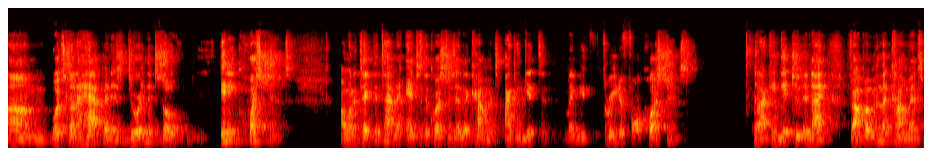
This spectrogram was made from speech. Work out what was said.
Um, what's gonna happen is during the so any questions, I want to take the time to answer the questions in the comments. I can get to maybe three to four questions that I can get to tonight. Drop them in the comments.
